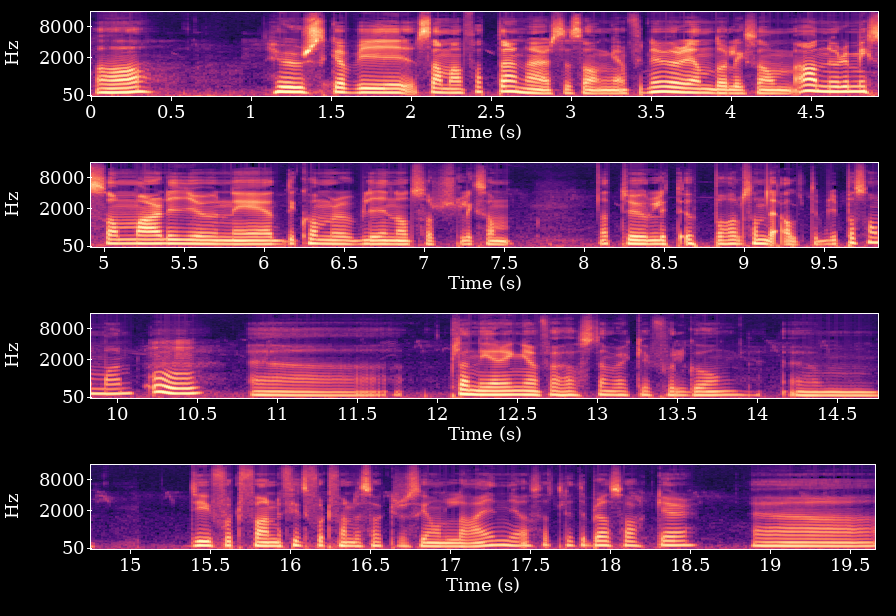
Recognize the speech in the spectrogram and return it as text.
Ja. Hur ska vi sammanfatta den här säsongen? För nu är det ändå liksom, ja nu är det midsommar, är juni, det kommer att bli något sorts liksom naturligt uppehåll som det alltid blir på sommaren. Mm. Uh, planeringen för hösten verkar i full gång. Um, det, är fortfarande, finns fortfarande saker att se online, jag har sett lite bra saker. Uh,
